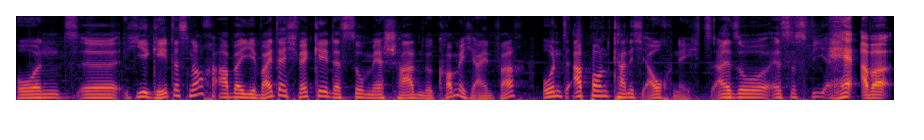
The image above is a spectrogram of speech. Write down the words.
Und äh, hier geht das noch, aber je weiter ich weggehe, desto mehr Schaden bekomme ich einfach. Und abbauen kann ich auch nichts. Also es ist wie... Hä, aber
